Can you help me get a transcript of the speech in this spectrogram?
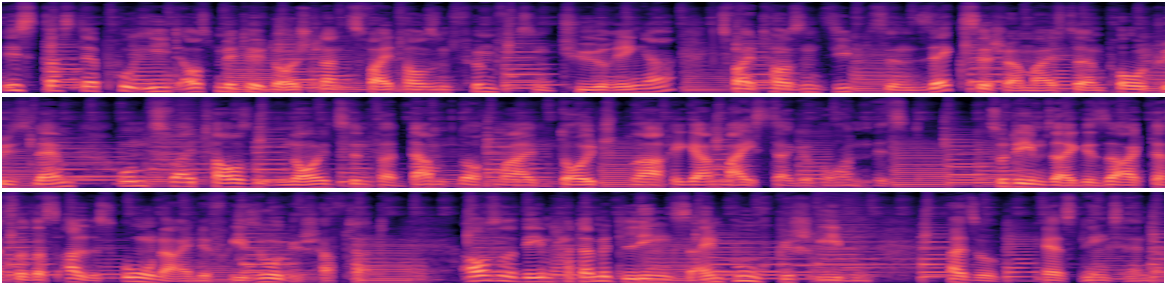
ist, dass der Poet aus Mitteldeutschland 2015 Thüringer, 2017 sächsischer Meister im Poetry Slam und 2019 verdammt nochmal deutschsprachiger Meister geworden ist. Zudem sei gesagt, dass er das alles ohne eine Frisur geschafft hat. Außerdem hat er mit links ein Buch geschrieben. Also, er ist Linkshänder.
